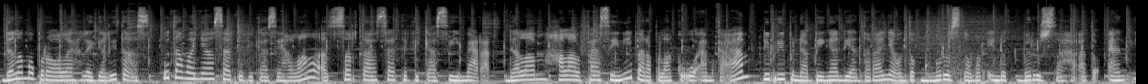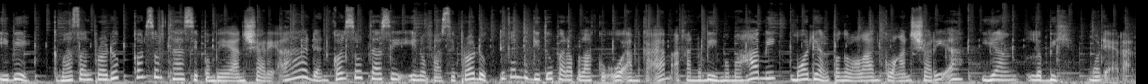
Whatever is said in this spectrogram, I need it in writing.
dalam memperoleh legalitas, utamanya sertifikasi halal serta sertifikasi merek. Dalam Halal Fest ini, para pelaku UMKM diberi pendampingan di antaranya untuk mengurus nomor induk berusaha atau NIB, kemasan produk, konsultasi pembiayaan syariah, dan konsultasi inovasi produk. Dengan begitu, para pelaku UMKM akan lebih memahami model pengelolaan keuangan syariah yang lebih modern.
